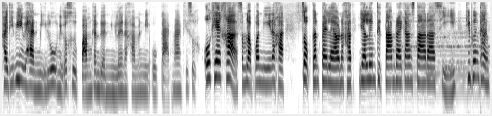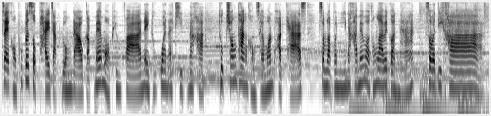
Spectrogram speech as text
ใครที่มีแผนมีลูกเนี่ยก็คือปั๊มกันเดือนนี้เลยนะคะ มันมีโอกาสมากที่สุด โอเคค่ะสำหรับวันนี้นะคะ จบกันไปแล้วนะคะ อย่าลืมติดตามรายการสตาร์ราศีที่พึ่งทางใจของผู้ประสบภัยจากดวงดาวกับแม่หมอพิมฟ้าในทุกวันอาทิตย์นะคะ ทุกช่องทางของ Salmon Podcast สำหรับวันนี้นะคะ แม่หมอต้องลาไปก่อนนะ สวัสดีค่ะ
